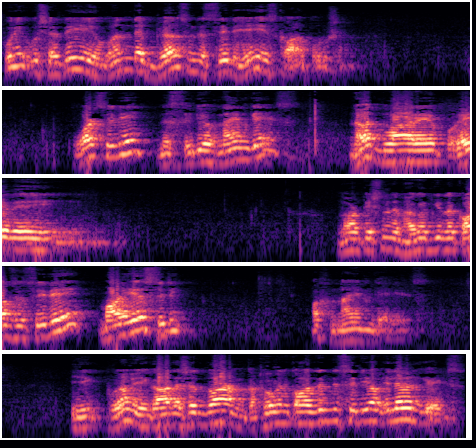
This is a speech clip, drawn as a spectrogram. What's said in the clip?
Puri Ushati, one that dwells in the city, is called Purusha. What city? The city of nine gates. Navadvare Purede. Lord Krishna in Bhagavad Gita calls the city, body is city of nine gates. Puram Ekadashadvaram, Kathovan calls it the city of eleven gates.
